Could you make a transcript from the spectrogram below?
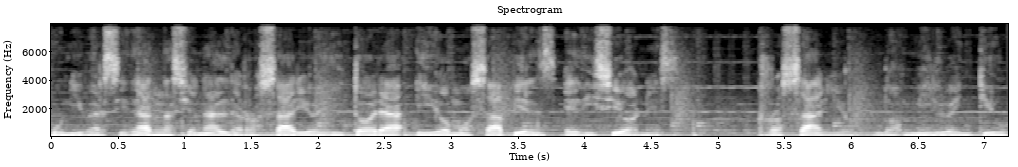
Universidad Nacional de Rosario Editora y Homo Sapiens Ediciones, Rosario 2021.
